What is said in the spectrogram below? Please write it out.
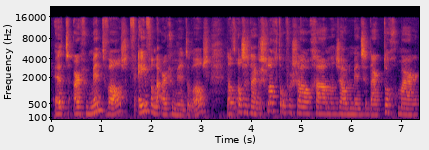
het argument was, of een van de argumenten was, dat als het naar de slachtoffers zou gaan, dan zouden mensen daar toch maar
